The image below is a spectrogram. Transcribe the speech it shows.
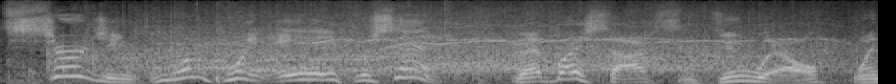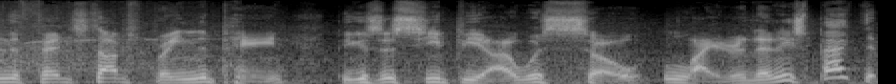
surging 1.88%, led by stocks that do well when the Fed stops bringing the pain because the CPI was so lighter than expected.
